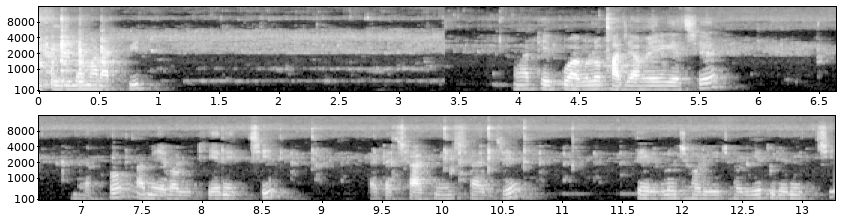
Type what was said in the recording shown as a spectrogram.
উল্টে দিলাম আর এক পিঠ। আমার ঠেকুয়াগুলো ভাজা হয়ে গেছে। দেখো, আমি এবার উঠিয়ে নিচ্ছি একটা ছাঁকনির সাহায্যে। তেলগুলো ঝরিয়ে ঝরিয়ে তুলে নিচ্ছি।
